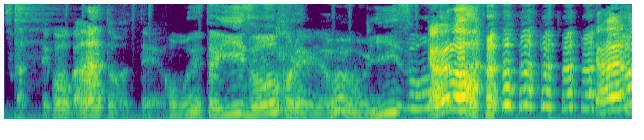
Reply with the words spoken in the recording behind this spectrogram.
使っていこうかなと思って、ホモネタいいぞ、これ。うん、いいぞ。やめろ やめろ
